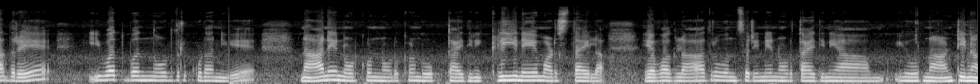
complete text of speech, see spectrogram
ಆದರೆ ಇವತ್ತು ಬಂದು ನೋಡಿದ್ರು ಕೂಡ ನೀವೇ. ನಾನೇ ನೋಡ್ಕೊಂಡು ನೋಡ್ಕೊಂಡು ಹೋಗ್ತಾ ಇದ್ದೀನಿ. ಕ್ಲೀನೇ ಮಾಡಿಸ್ತಾ ಇಲ್ಲ. ಯಾವಾಗಲಾದರೂ ಒಂದು ಸರಿನೇ ನೋಡ್ತಾ ಇದ್ದೀನಿ ಆ ಇವ್ರನ್ನ ಆಂಟಿನ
